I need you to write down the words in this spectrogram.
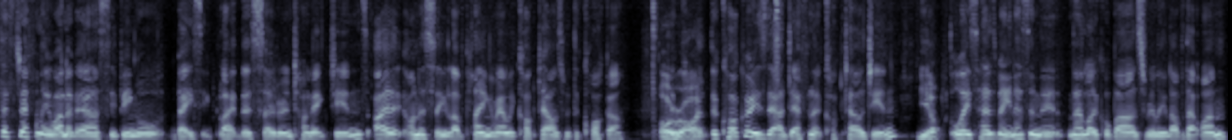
That's definitely one of our sipping or basic, like the soda and tonic gins. I honestly love playing around with cocktails with the quokka. All right. The quokka is our definite cocktail gin. Yep. Always has been, hasn't it? The local bars really love that one.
